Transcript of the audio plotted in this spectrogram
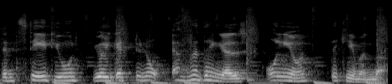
then stay tuned. You'll get to know everything else only on Techie Banda.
